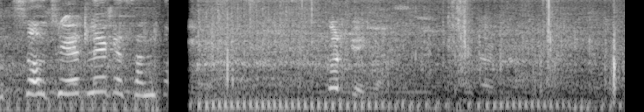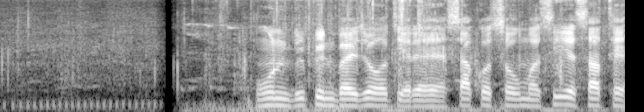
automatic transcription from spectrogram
ઉત્સવ છે એટલે કે સંતો હું બિપિનભાઈ જો અત્યારે શાકોત્સવમાં છીએ સાથે.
